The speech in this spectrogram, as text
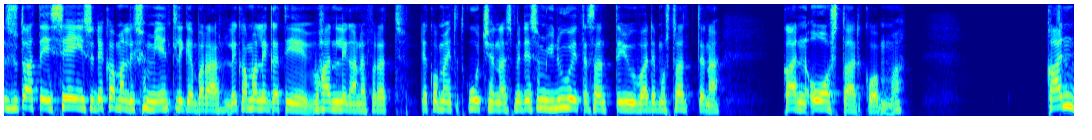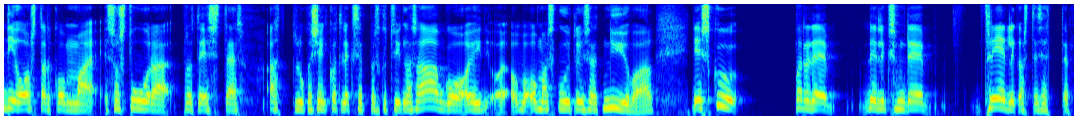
resultatet i sig, så det kan man liksom egentligen bara det kan man lägga till handlingarna för att det kommer inte att godkännas. Men det som ju nu är intressant är ju vad demonstranterna kan åstadkomma kan de åstadkomma så stora protester att Lukasjenko till exempel skulle tvingas avgå om man skulle utlysa ett nyval. Det skulle vara det, det, liksom det fredligaste sättet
